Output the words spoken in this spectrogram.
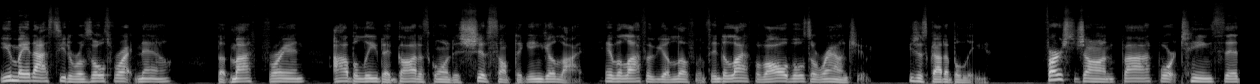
You may not see the results right now, but my friend, I believe that God is going to shift something in your life, in the life of your loved ones, in the life of all those around you. You just got to believe. 1 John 5 14 says,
